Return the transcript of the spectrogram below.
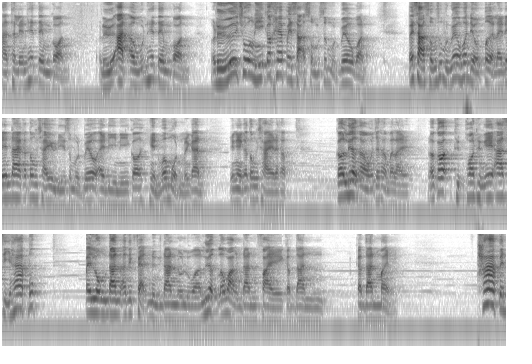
อัดทาเลนต์ให้เต็มก่อน หรืออัดอาวุธให้เต็มก่อน หรือช่วงนี้ก็แค่ไปสะสมสมุดเวลก่อน ไปสะสมสมุดเวลเพราะเดี๋ยวเปิดไรเด้นได้ก็ต้องใช้อยู่ดีสมุดเวลไอดีนี้ก็เห็นว่าหมดเหมือนกัน ยังไงก็ต้องใช้นะครับ ก็เลือกเอาจะทำอะไร แล้วก็ถึงพอถึง AR45 ปุ๊บไปลงดันอาร์ติแฟกต์หนึ่งดันรัวๆเลือกระหว่างดันไฟกับดันกับดันใหม่ ถ้าเป็น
